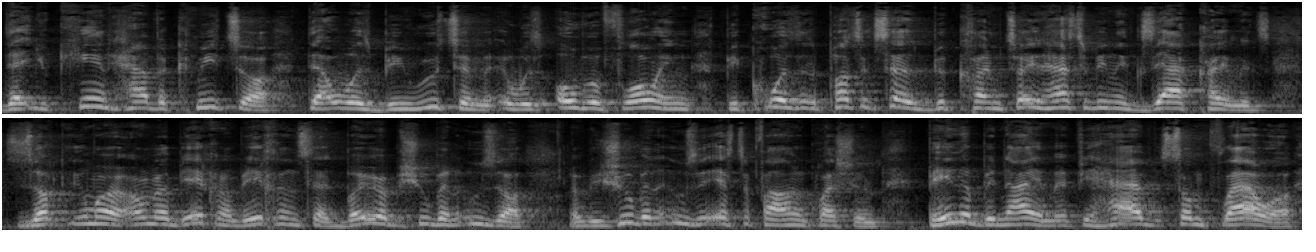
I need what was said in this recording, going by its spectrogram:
that you can't have a kmitza that was birutim, it was overflowing because the pasuk says it has to be an exact kaimitz. Zak Gemara, Rabbi Yechon said, By Rabbi Shuban Uza, Rabbi Shuban Uza asked the following question: Beina benayim, if you have some flour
